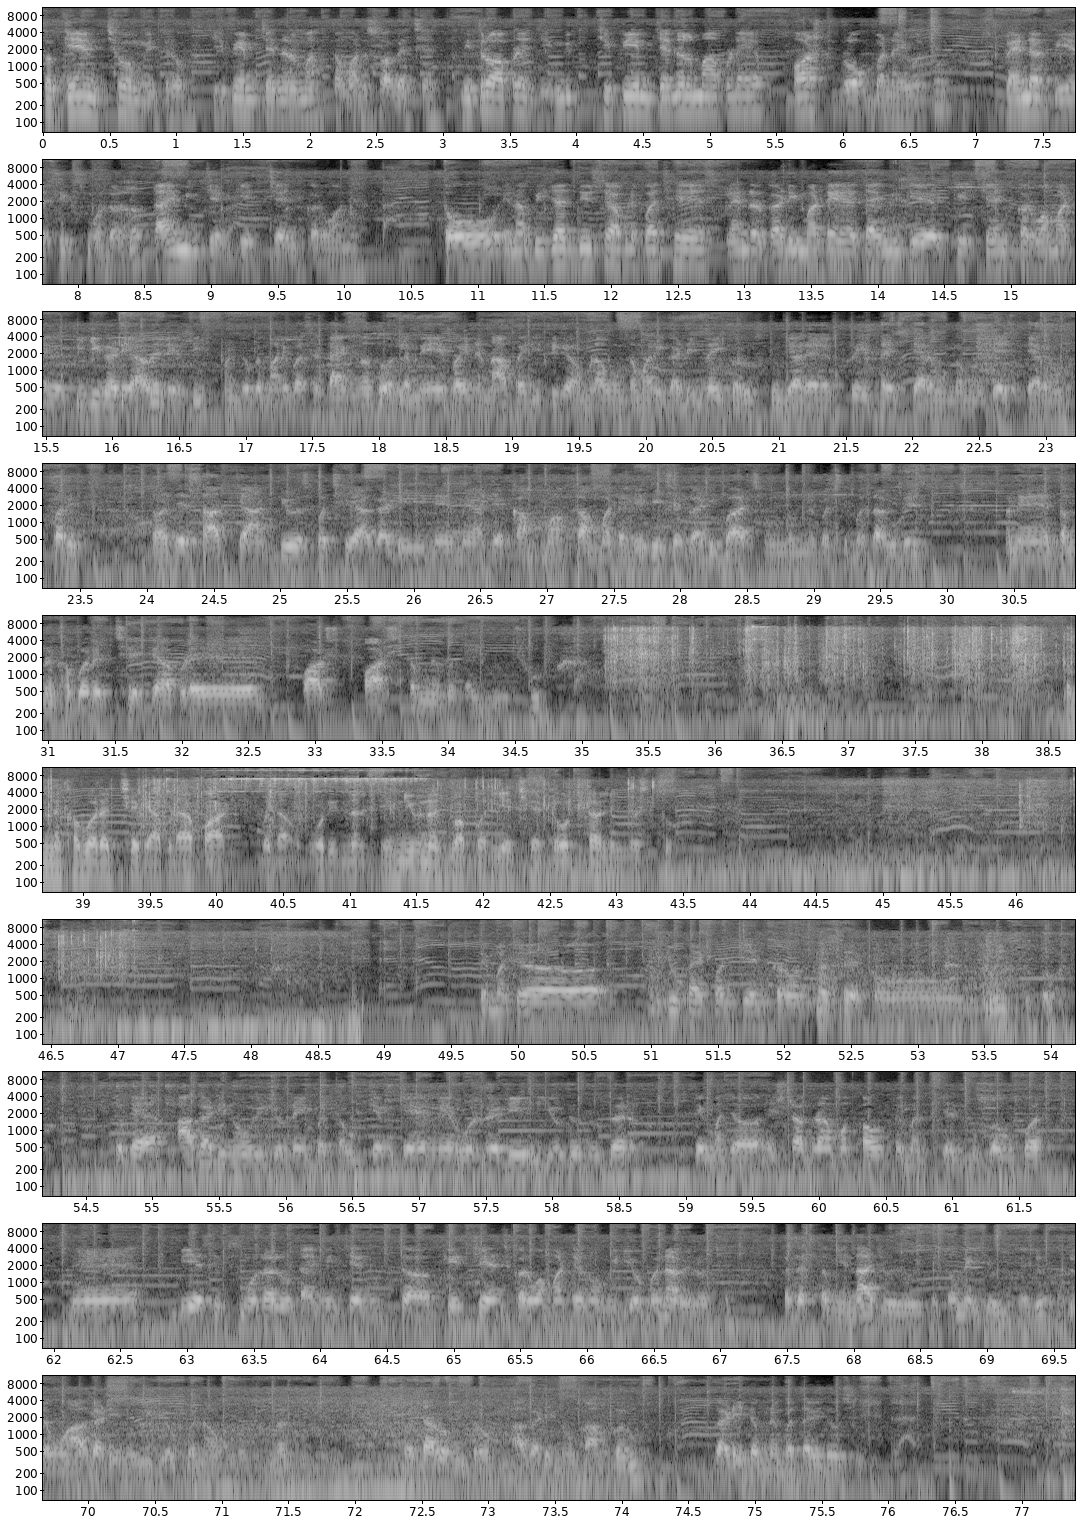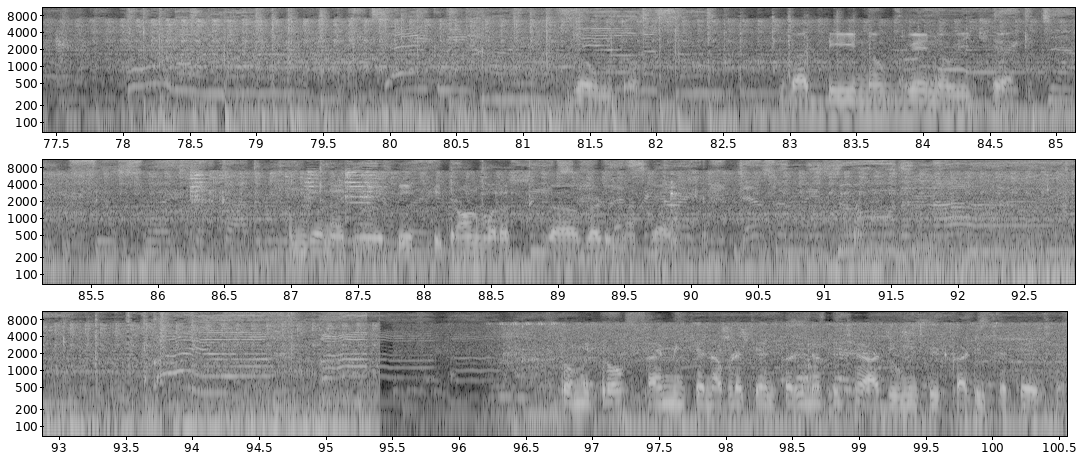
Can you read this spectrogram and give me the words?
તો કેમ છો મિત્રો? જીપીએમ ચેનલમાં તમારું સ્વાગત છે. મિત્રો, આપણે જીપીએમ ચેનલમાં આપણે ફર્સ્ટ બ્લોગ બનાવ્યો હતો. સ્પ્લેન્ડર બીએસ સિક્સ મોડલનો ટાઈમિંગ ચેન કિટ ચેન્જ કરવાનો. તો એના બીજા જ દિવસે આપણે પાસે સ્પ્લેન્ડર ગાડી માટે ટાઈમિંગ કિટ ચેન્જ કરવા માટે બીજી ગાડી આવેલી હતી. પણ જો કે મારી પાસે ટાઈમ નહોતો, એટલે મેં એ ભાઈને ના પાડી હતી કે હમણાં હું તમારી ગાડી નહીં કરું છું. જ્યારે ફ્રી થઈશ ત્યારે હું તમને કહીશ, ત્યારે હું કરીશ તો આજે સાત કે આઠ દિવસ પછી આ ગાડીને મેં આજે કામમાં કામ માટે લીધી છે, ગાડી બહાર છે, હું તમને પછી બતાવી દઈશ. અને તમને ખબર જ છે કે આપણે પાર્ટ્સ પાર્ટ્સ તમને બતાવી દઉં છું. તમને ખબર જ છે કે આપણે આ પાર્ટ બધા ઓરિજિનલ જેન્યુન જ વાપરીએ છીએ ટોટલી વસ્તુ. તેમજ બીજું કાંઈ પણ ચેન્જ કરવાનું થશે તો જોઈશું તો. તો કે આ ગાડીનો વીડિયો નહીં બતાવું. કેમ કે મેં ઓલરેડી યુટ્યુબ ઉપર તેમજ ઇન્સ્ટાગ્રામ અકાઉન્ટ તેમજ ફેસબુક ઉપર મેં બીએસ સિક્સ મોડલનું ટાઈમિંગ ચેન્જ કિટ ચેન્જ કરવા માટેનો વીડિયો બનાવેલો છે. કદાચ તમે ના જોયો હોય તો તમે જોઈ લેજો. એટલે હું આ ગાડીનો વીડિયો બનાવવાનો નથી. તો ચાલો મિત્રો આ ગાડીનું કામ કરું. ગાડી તમને બતાવી દઉં છું. જો તો. ગાડી નવે નવી છે. સમજો ને કે બેથી ત્રણ વર્ષ ગાડીમાં થયા છે. તો મિત્રો ટાઈમિંગ ચેન આપણે ચેન્જ કરી નાખી છે. આજે જૂની સીટ કાઢી છે તે છે.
